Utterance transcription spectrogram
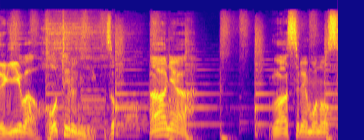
次はホテルに行くぞ。アーニャ忘れ物す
